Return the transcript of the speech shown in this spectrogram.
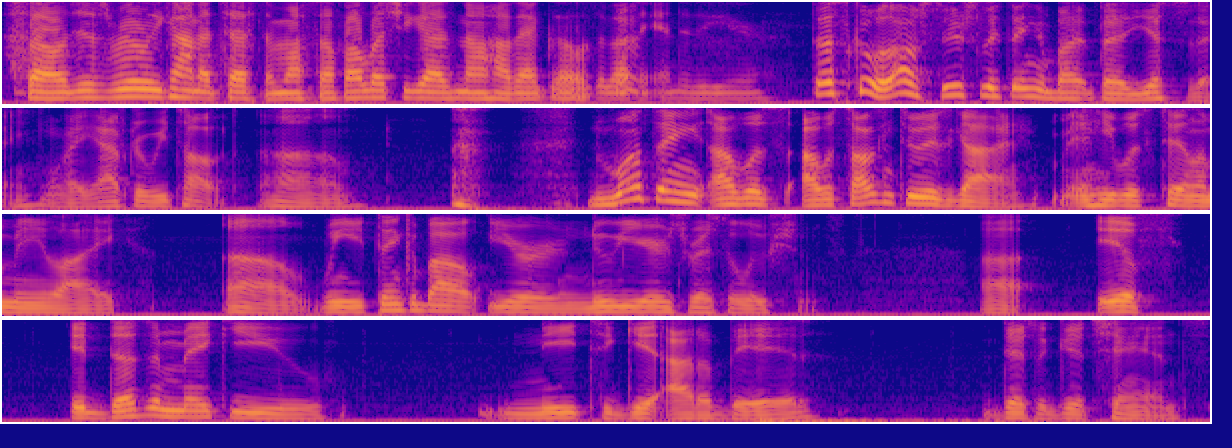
So just really kind of testing myself. I'll let you guys know how that goes about the end of the year. That's cool. I was seriously thinking about that yesterday, like after we talked. Um, one thing I was I was talking to this guy, and he was telling me like, uh, when you think about your New Year's resolutions, uh, if it doesn't make you need to get out of bed, there's a good chance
